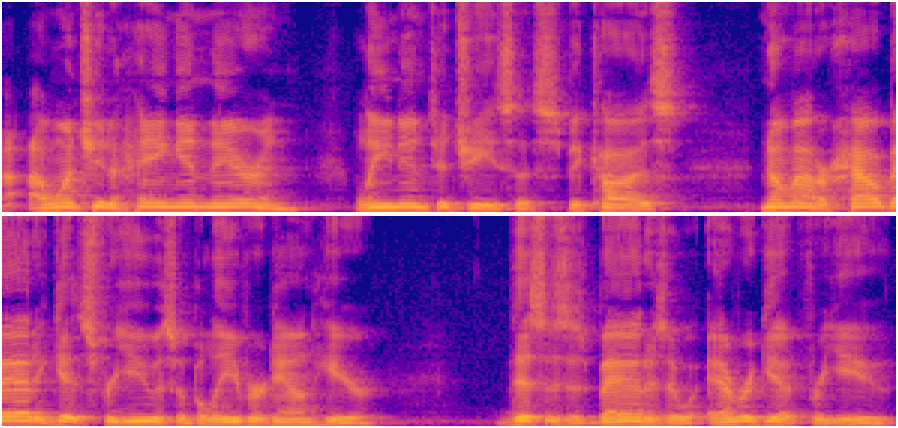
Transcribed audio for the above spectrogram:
I want you to hang in there and lean into Jesus because no matter how bad it gets for you as a believer down here, this is as bad as it will ever get for you.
